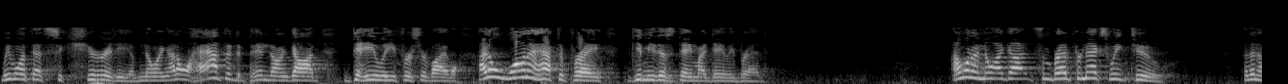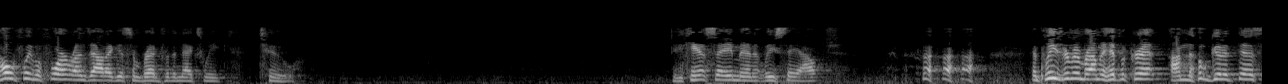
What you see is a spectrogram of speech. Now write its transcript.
We want that security of knowing I don't have to depend on God daily for survival. I don't want to have to pray, give me this day my daily bread. I want to know I got some bread for next week too. And then hopefully before it runs out, I get some bread for the next week too. If you can't say amen, at least say ouch. and please remember, I'm a hypocrite. I'm no good at this.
